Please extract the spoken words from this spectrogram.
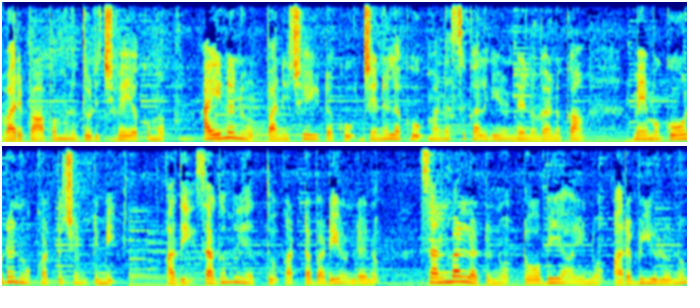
వారి పాపమును తుడిచివేయకుము. అయినను పనిచేయుటకు జనులకు మనస్సు కలిగి ఉండెను గనుక మేము గోడను కట్టుచుంటిమి. అది సగము ఎత్తు కట్టబడి ఉండెను. సన్బల్లటును టోబియాయును అరబియులును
